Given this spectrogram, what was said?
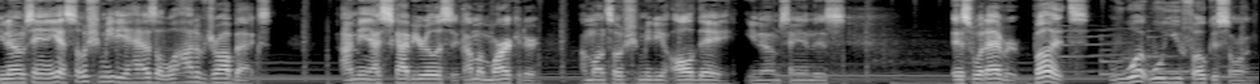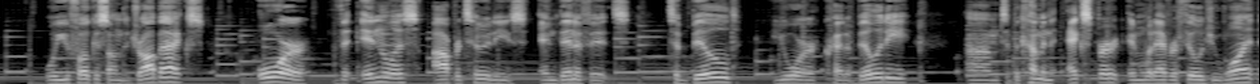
You know what i'm saying? Yeah social media has a lot of drawbacks i mean i just gotta be realistic. I'm a marketer. I'm on social media all day. You know what i'm saying? This it's whatever. But what will you focus on? Will you focus on the drawbacks or the endless opportunities and benefits to build your credibility, um, to become an expert in whatever field you want,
